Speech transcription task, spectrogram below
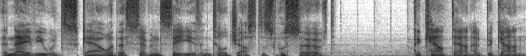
the Navy would scour the seven seas until justice was served. The countdown had begun.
